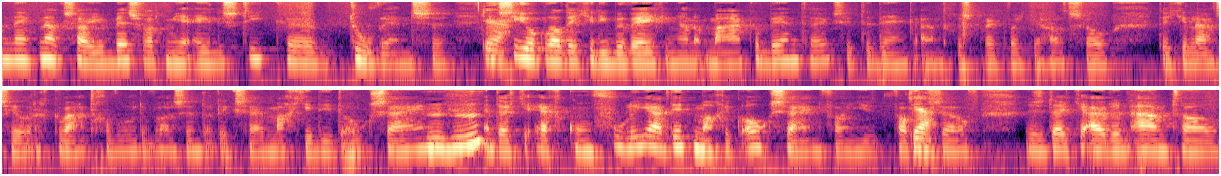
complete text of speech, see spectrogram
Dan denk ik, nou, ik zou je best wat meer elastiek eh, toewensen. Ja. Ik zie ook wel dat je die beweging aan het maken bent. Hè. Ik zit te denken aan het gesprek wat je had zo. Dat je laatst heel erg kwaad geworden was. En dat ik zei, mag je dit ook zijn? Mhm. En dat je echt kon voelen, ja, dit mag ik ook zijn van, je, van Ja. mezelf. Dus dat je uit een aantal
